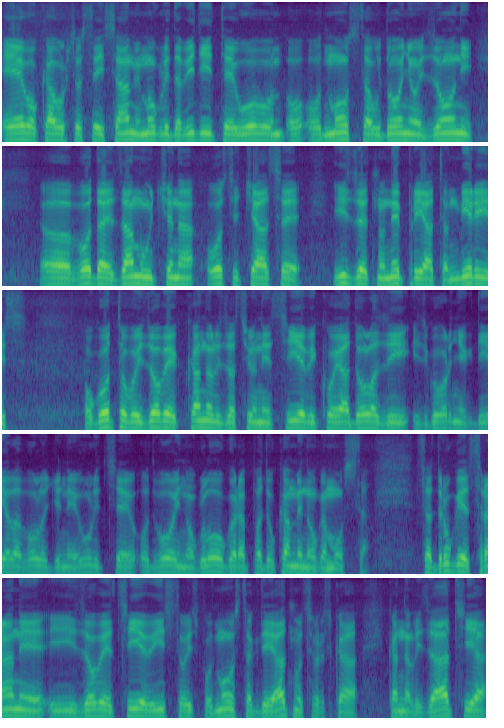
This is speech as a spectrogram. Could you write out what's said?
Evo, kao što ste i sami mogli da vidite, u ovom, od mosta u donjoj zoni e, voda je zamućena, osjeća se izuzetno neprijatan miris, pogotovo iz ove kanalizacione cijevi koja dolazi iz gornjeg dijela Volođene ulice od vojnog logora pa do kamenog mosta. Sa druge strane, iz ove cijevi isto ispod mosta gdje je atmosferska kanalizacija,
